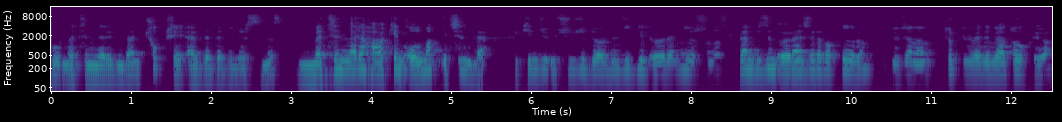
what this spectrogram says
bu metinlerinden çok şey elde edebilirsiniz. Metinlere hakim olmak için de ikinci, üçüncü, dördüncü dil öğreniyorsunuz. Ben bizim öğrencilere bakıyorum. Gülcan Hanım Türk Dili ve Edebiyatı okuyor.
